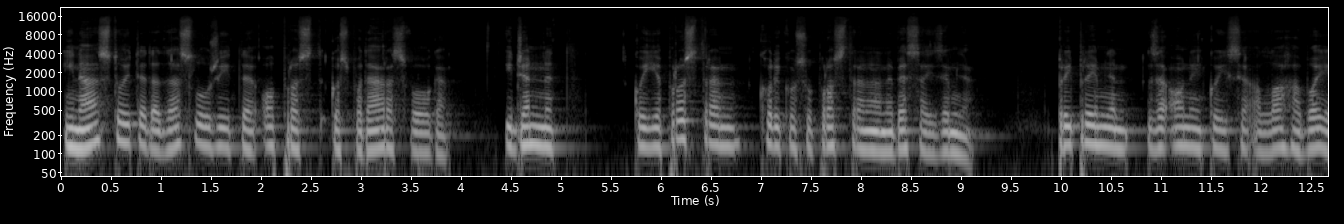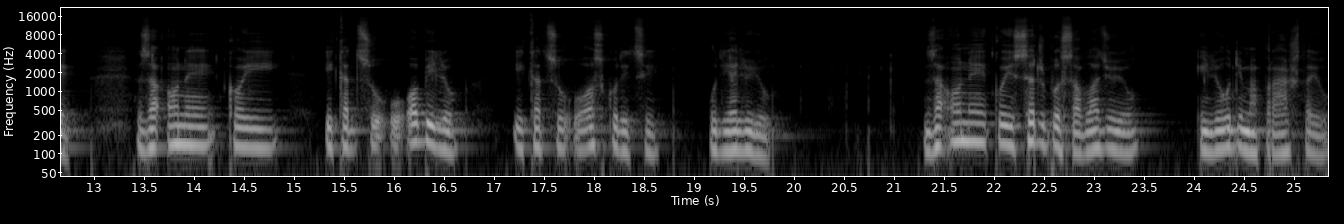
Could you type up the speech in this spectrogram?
i nastojte da zaslužite oprost gospodara svoga i džennet koji je prostran koliko su prostrana nebesa i zemlja, pripremljen za one koji se Allaha boje, za one koji i kad su u obilju i kad su u oskudici udjeljuju, za one koji srđbu savlađuju i ljudima praštaju,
